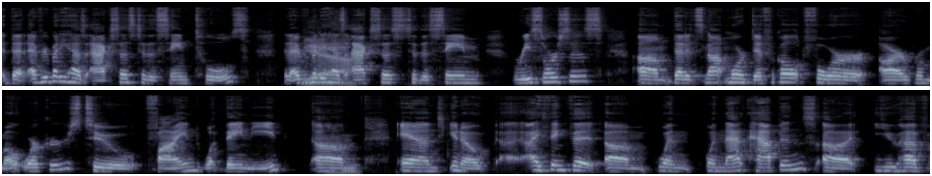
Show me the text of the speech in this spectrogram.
that everybody has access to the same tools, that everybody yeah. has access to the same resources, um, that it's not more difficult for our remote workers to find what they need. Um, mm-hmm. And you know, I think that um, when when that happens, uh, you have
